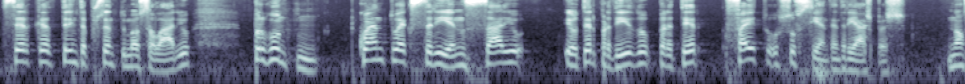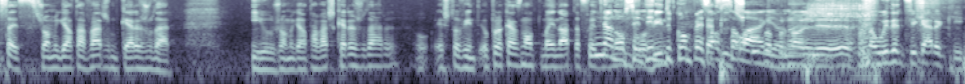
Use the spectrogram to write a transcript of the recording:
cerca de 30% do meu salário. Pergunto-me quanto é que seria necessário eu ter perdido para ter feito o suficiente, entre aspas. Não sei se João Miguel Tavares me quer ajudar. E o João Miguel Tavares quer ajudar este ouvinte. Eu, por acaso, não tomei nota, foi do Não, no nome do sentido ouvinte. de compensar o salário, desculpa por não não, é? lhe, por não o identificar aqui.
